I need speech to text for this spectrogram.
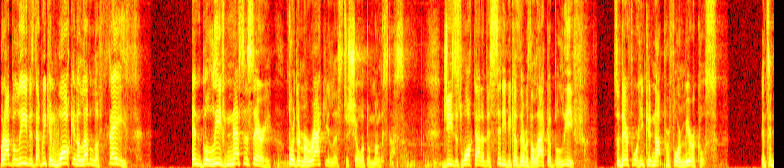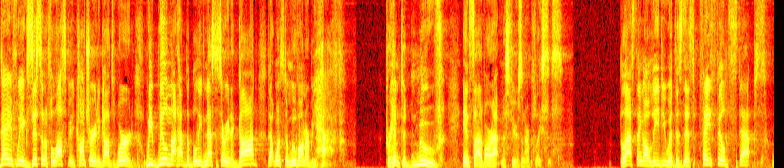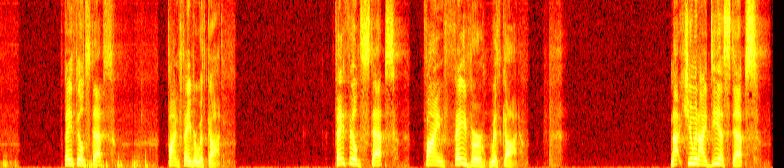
What I believe is that we can walk in a level of faith and belief necessary for the miraculous to show up amongst us. Jesus walked out of his city because there was a lack of belief. So therefore, he could not perform miracles. And today, if we exist in a philosophy contrary to God's word, we will not have the belief necessary a God that wants to move on our behalf, for Him to move inside of our atmospheres and our places. The last thing I'll leave you with is this faith filled steps, faith filled steps find favor with God. Faith filled steps find favor with God not human idea steps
